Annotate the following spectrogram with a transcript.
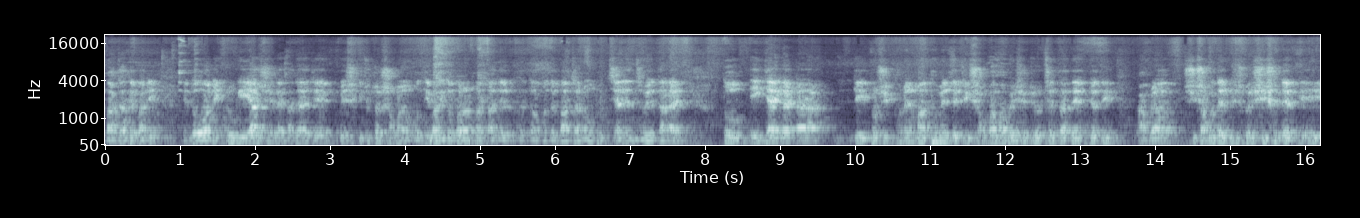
বাঁচাতে পারি। কিন্তু অনেক রোগী আসে দেখা যায় যে বেশ কিছুটা সময় অতিবাহিত করার পর তাদের হয়তো আমাদের বাঁচানো খুব চ্যালেঞ্জ হয়ে দাঁড়ায়। তো এই জায়গাটা যে প্রশিক্ষণের মাধ্যমে যেটি সম্ভব হবে সেটি হচ্ছে তাদের যদি আমরা আমাদের বিশেষ করে শিশুদেরকে এই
